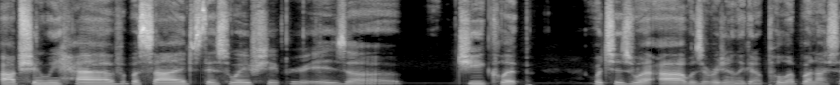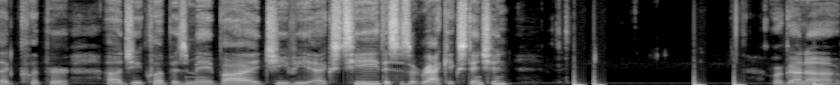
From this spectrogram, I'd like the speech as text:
option we have besides this wave shaper is uh, G clip, which is what I was originally going to pull up when I said clipper. Uh, G clip is made by GVST. This is a rack extension. We're gonna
